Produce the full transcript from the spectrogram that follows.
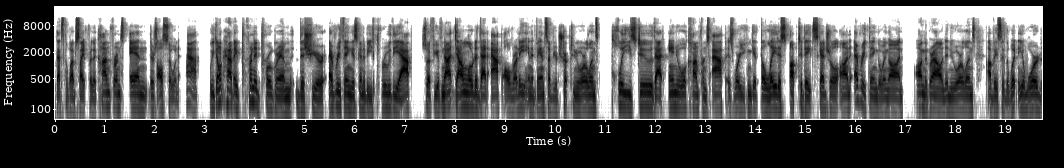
That's the website for the conference. And there's also an app we don't have a printed program this year. Everything is going to be through the app. So if you have not downloaded that app already in advance of your trip to New Orleans, please do. That annual conference app is where you can get the latest up to date schedule on everything going on on the ground in New Orleans. Obviously, the Whitney Award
